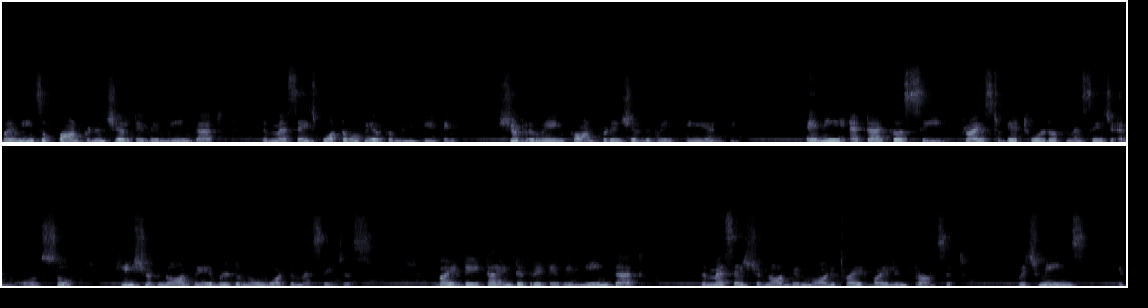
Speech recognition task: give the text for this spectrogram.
by means of confidentiality, we mean that the message, whatever we are communicating, should remain confidential between A and B. Any attacker C tries to get hold of message M also, he should not be able to know what the message is. By data integrity, we mean that the message should not be modified while in transit, which means if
